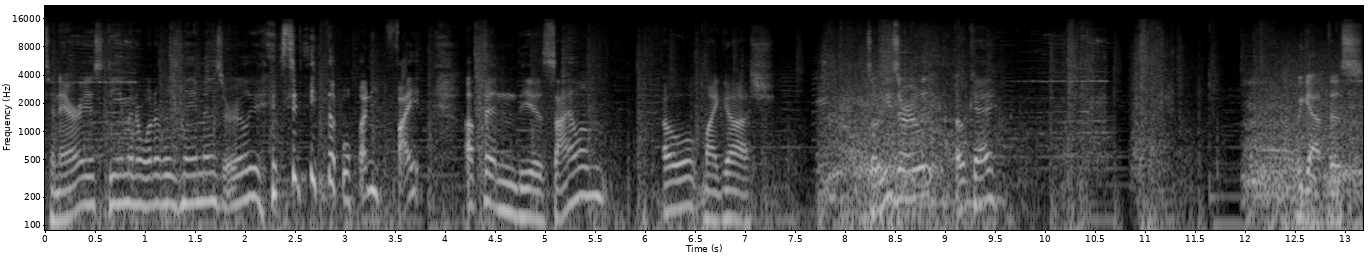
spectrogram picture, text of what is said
Tenarius demon or whatever his name is earlier. is he the one you fight up in the asylum? Oh my gosh. So he's early. Okay. We got this.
